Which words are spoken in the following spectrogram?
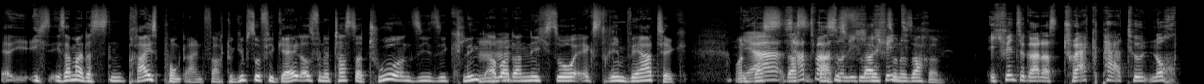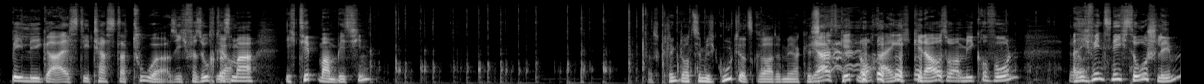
ich, ich sag mal, das ist ein Preispunkt einfach. Du gibst so viel Geld aus für eine Tastatur und sie, sie klingt mhm. aber dann nicht so extrem wertig. Und ja, das, das, hat was. das ist vielleicht find, so eine Sache. Ich finde sogar, das Trackpad tönt noch billiger als die Tastatur. Also ich versuche das ja. mal, ich tippe mal ein bisschen. Das klingt noch ziemlich gut jetzt gerade, merke ich. Ja, es geht noch, eigentlich genauso am Mikrofon. Also ja. ich finde es nicht so schlimm.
